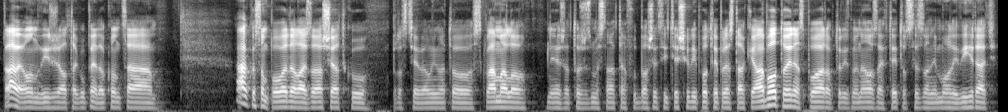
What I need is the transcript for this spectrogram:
práve on vyžal tak úplne do konca. A ako som povedal aj za začiatku, proste veľmi ma to sklamalo, nie za to, že sme sa na ten futbal všetci tešili po tej prestávke, ale bol to jeden z pohárov, ktorý sme naozaj v tejto sezóne mohli vyhrať.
